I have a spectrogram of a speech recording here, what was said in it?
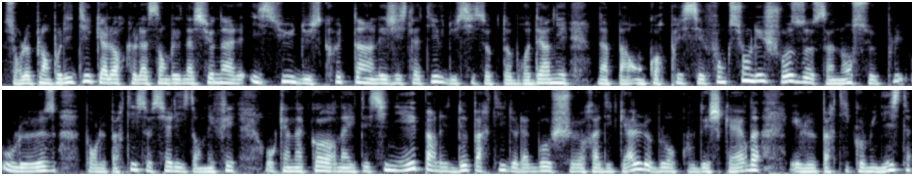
Sur le plan politique, alors que l'Assemblée nationale issue du scrutin législatif du 6 octobre dernier n'a pas encore pris ses fonctions, les choses s'annoncent plus houleuse pour le Parti socialiste. En effet, aucun accord n'a été signé par les deux partis de la gauche radicale, le Bloc d'Eschkerd et le Parti communiste,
